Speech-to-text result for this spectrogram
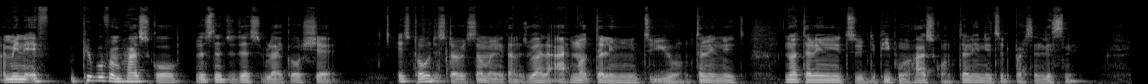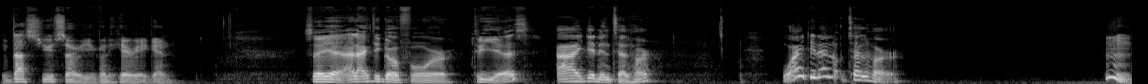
I mean, if people from high school listening to this be like, oh shit, he's told the story so many times. Well, I'm not telling it to you. I'm telling it, not telling it to the people in high school. I'm telling it to the person listening. If that's you, sorry, you're gonna hear it again. So yeah, I like to go for three years. I didn't tell her. Why did I not tell her? Hmm.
